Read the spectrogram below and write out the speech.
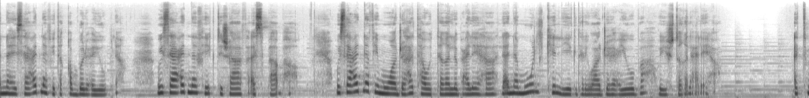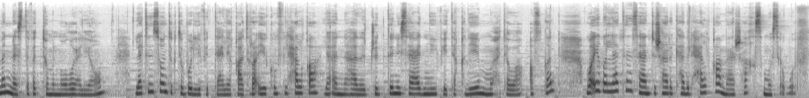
أنه يساعدنا في تقبل عيوبنا ويساعدنا في اكتشاف أسبابها ويساعدنا في مواجهتها والتغلب عليها لأن مو الكل يقدر يواجه عيوبه ويشتغل عليها. أتمنى استفدتم من موضوع اليوم. لا تنسون تكتبوا لي في التعليقات رأيكم في الحلقة لأن هذا جدا يساعدني في تقديم محتوى أفضل. وأيضا لا تنسى أن تشارك هذه الحلقة مع شخص مسوف.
